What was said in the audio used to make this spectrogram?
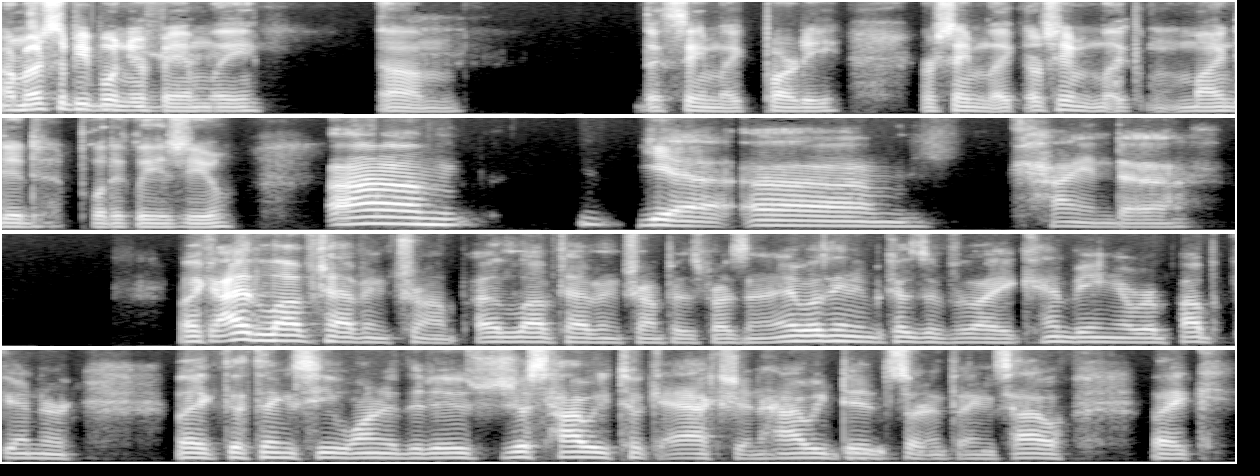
are most of the people in your family um the same like party or same like or same like minded politically as you? Um, yeah, um, kinda. Like I loved having Trump. I loved having Trump as president. It wasn't even because of like him being a Republican or like the things he wanted to do. It's just how he took action, how he did certain things, how like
